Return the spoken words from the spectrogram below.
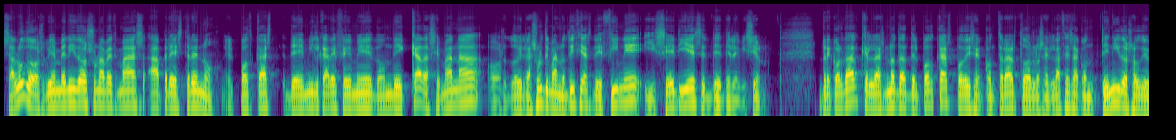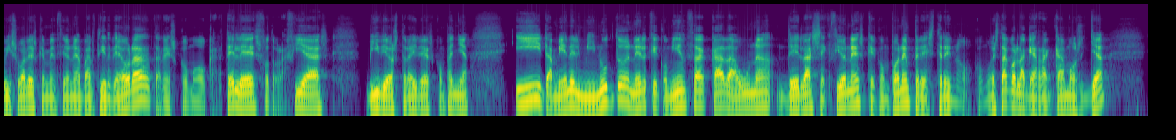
Saludos, bienvenidos una vez más a Preestreno, el podcast de Emilcar FM, donde cada semana os doy las últimas noticias de cine y series de televisión. Recordad que en las notas del podcast podéis encontrar todos los enlaces a contenidos audiovisuales que mencioné a partir de ahora, tales como carteles, fotografías, vídeos, trailers, compañía, y también el minuto en el que comienza cada una de las secciones que componen preestreno, como esta con la que arrancamos ya,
